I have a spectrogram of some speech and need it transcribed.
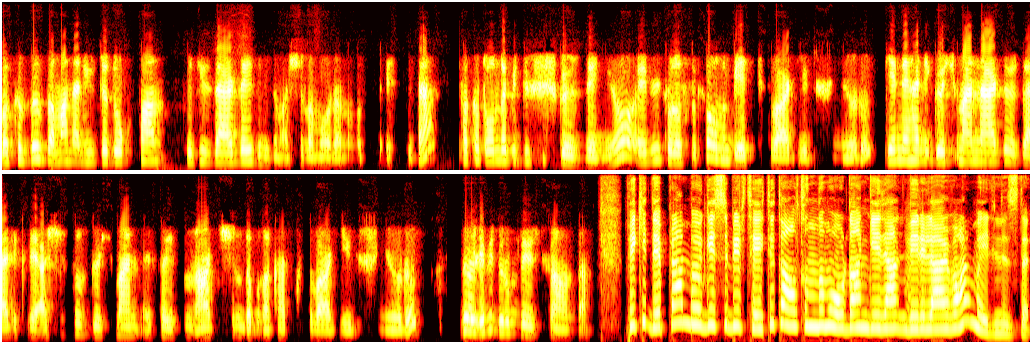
bakıldığı zaman hani %98'lerdeydi bizim aşılama oranımız eskiden. Fakat onda bir düşüş gözleniyor. E, büyük olasılıkla onun bir etkisi var diye düşünüyoruz. Gene hani göçmenlerde özellikle aşısız göçmen sayısının artışının da buna katkısı var diye düşünüyoruz. Böyle bir durumdayız şu anda. Peki deprem bölgesi bir tehdit altında mı? Oradan gelen veriler var mı elinizde?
